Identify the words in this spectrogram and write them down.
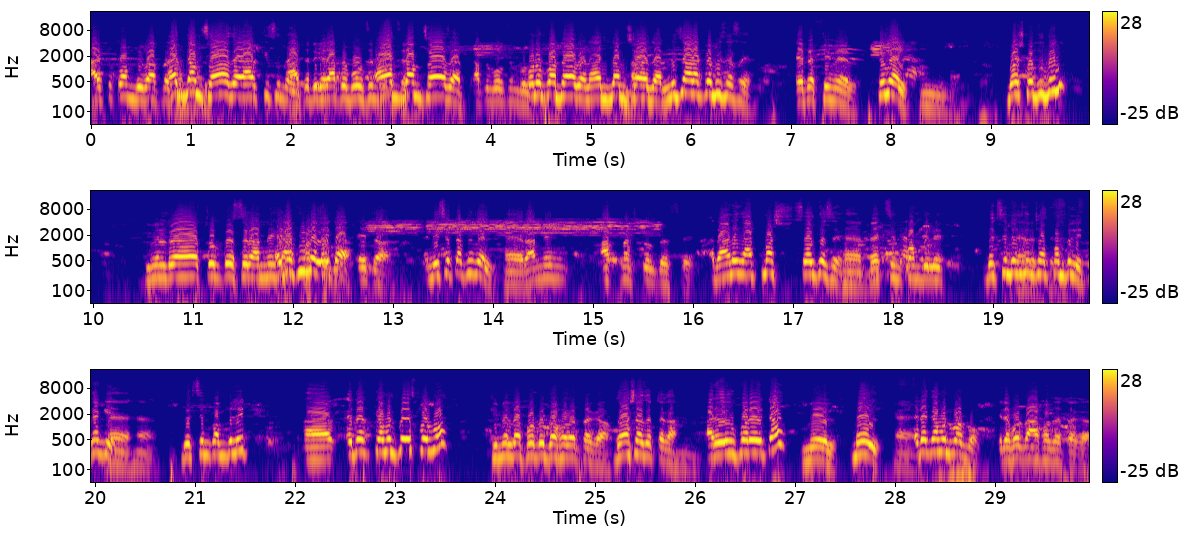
আর একটু কম দিব আপনার একদম ছয় হাজার আর কিছু নাই। আচ্ছা ঠিক আছে আপনি বলছেন একদম ছয় হাজার। আপনি বলছেন। কোনো কথা হবে না একদম ছয় হাজার। নিচে আর একটা পিস আছে। এটা ফিমেল ফিমেল বয়স কতদিন? ফিমেলটা চলতেছে রানিং এটা female, এটা? এটা। নিচেরটা ফিমেল হ্যাঁ রানিং আট মাস চলতেছে। রানিং আট মাস চলতেছে? হ্যাঁ ভ্যাকসিন কমপ্লিট ভ্যাকসিন ভ্যাকসিন সব কমপ্লিট নাকি? হ্যাঁ হ্যাঁ। ভ্যাকসিন কমপ্লিট আর এটা কেমন প্রাইস পড়ব? ফিমেলটা পড়বে দশ হাজার টাকা। দশ হাজার টাকা। আর এই উপরে এটা? মেল মেল হ্যাঁ। এটা কেমন পড়ব? এটা পড়বে আট হাজার টাকা।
